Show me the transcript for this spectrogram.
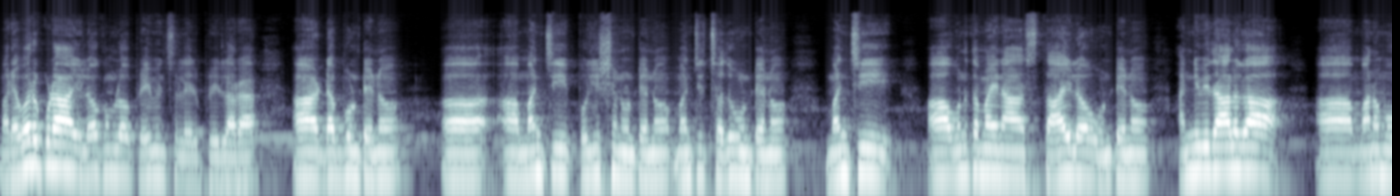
మరెవరు కూడా ఈ లోకంలో ప్రేమించలేరు ప్రియులారా. ఆ డబ్బు ఉంటేనో మంచి పొజిషన్ ఉంటేనో మంచి చదువు ఉంటేనో మంచి ఉన్నతమైన స్థాయిలో ఉంటేనో అన్ని విధాలుగా మనము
